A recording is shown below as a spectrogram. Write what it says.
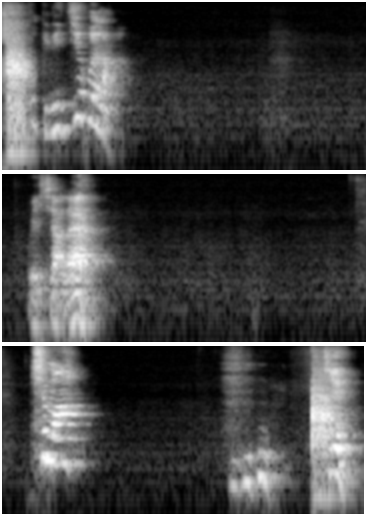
不给你机会了，回下来，吃吗，进，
